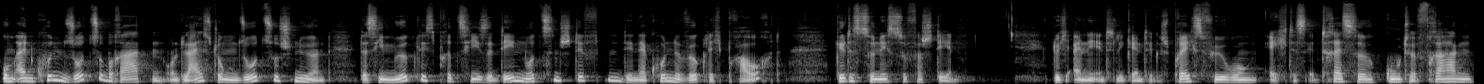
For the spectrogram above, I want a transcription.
Um einen Kunden so zu beraten und Leistungen so zu schnüren, dass sie möglichst präzise den Nutzen stiften, den der Kunde wirklich braucht, gilt es zunächst zu verstehen. Durch eine intelligente Gesprächsführung, echtes Interesse, gute Fragen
